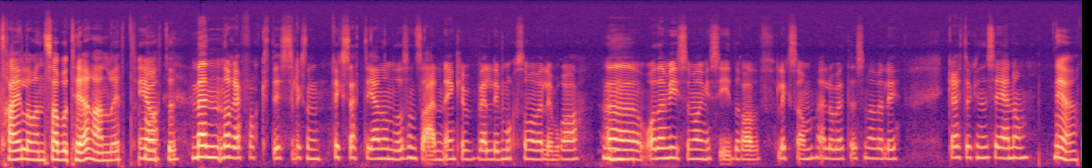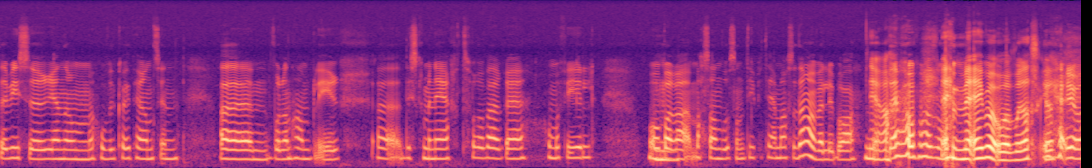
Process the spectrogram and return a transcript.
traileren saboterer den litt, på en Ja. måte. Men når jeg faktisk liksom fikk sett igjennom det, sånn, så er den egentlig veldig morsom og veldig bra. Mhm. Uh, og den viser mange sider av liksom LHBT som er veldig greit å kunne se gjennom. Ja. Det viser gjennom hovedkarakteren sin uh, hvordan han blir uh, diskriminert for å være homofil, og Mhm. bare masse andre sånne type temaer. Så den var veldig bra. ja. Det var sånn Men jeg var overraska. ja,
